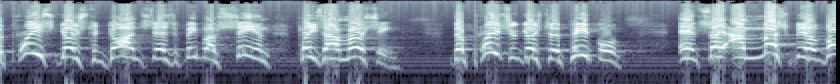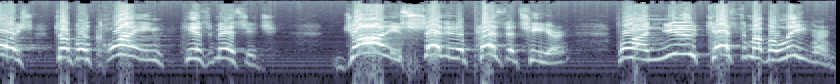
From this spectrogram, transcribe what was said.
The priest goes to God and says, The people have sinned, please have mercy. The preacher goes to the people and say, I must be a voice to proclaim his message. John is setting a precedent here for a New Testament believer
